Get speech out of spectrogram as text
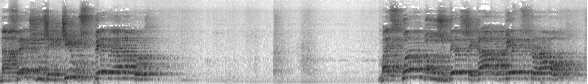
Na frente dos gentios, Pedro era uma coisa. Mas quando os judeus chegavam, Pedro se tornava outra.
